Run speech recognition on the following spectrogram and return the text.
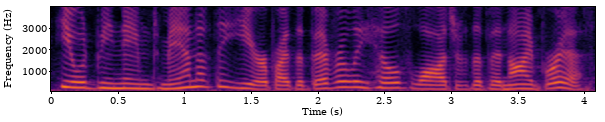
he would be named Man of the Year by the Beverly Hills Lodge of the B'nai B'rith,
